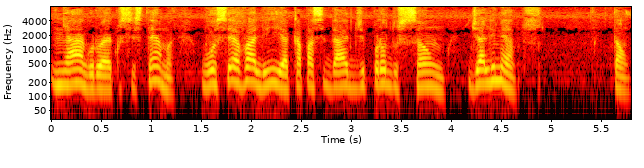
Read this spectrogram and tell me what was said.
em agroecossistema, você avalia a capacidade de produção de alimentos. Então,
